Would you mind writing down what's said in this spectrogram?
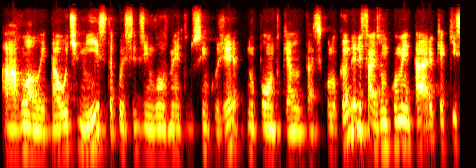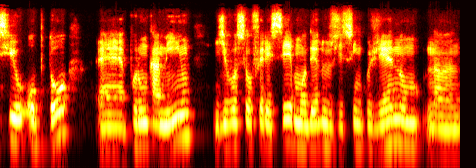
a Huawei está otimista com esse desenvolvimento do 5G, no ponto que ela está se colocando. Ele faz um comentário que aqui se optou é, por um caminho de você oferecer modelos de 5G no, na,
